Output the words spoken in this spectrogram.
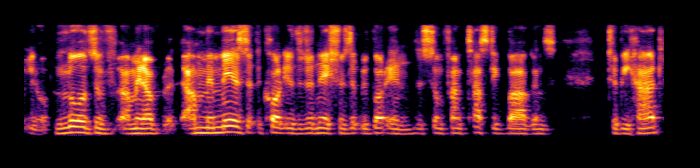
you know loads of. I mean, i am amazed at the quality of the donations that we've got in. There's some fantastic bargains to be had.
